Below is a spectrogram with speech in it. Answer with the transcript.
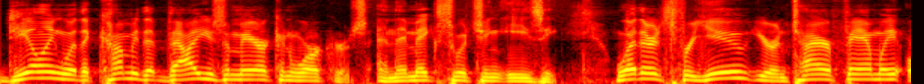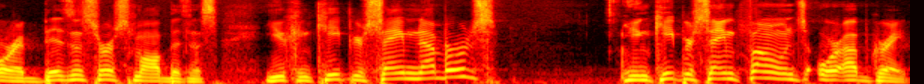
dealing with a company that values American workers and they make switching easy. Whether it's for you, your entire family, or a business or a small business, you can keep your same numbers, you can keep your same phones, or upgrade.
